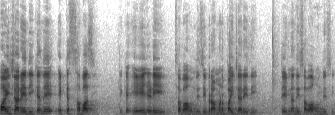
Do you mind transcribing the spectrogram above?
ਭਾਈਚਾਰੇ ਦੀ ਕਹਿੰਦੇ ਇੱਕ ਸਭਾ ਸੀ, ਠੀਕ ਹੈ, ਇਹ ਜਿਹੜੀ ਸਭਾ ਹੁੰਦੀ ਸੀ, ਬ੍ਰਾਹਮਣ ਭਾਈਚਾਰੇ ਦੀ ਤੇ ਇਹਨਾਂ ਦੀ ਸਭਾ ਹੁੰਦੀ ਸੀ,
